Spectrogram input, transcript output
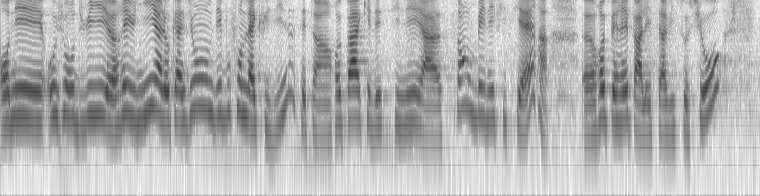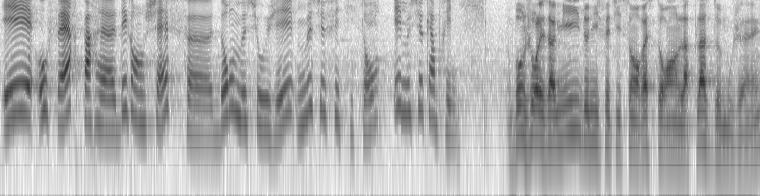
On est aujourd'hui réunis à l'occasion des Bouffons de la cuisine. C'est un repas qui est destiné à 100 bénéficiaires euh, repérés par les services sociaux et offert par euh, des grands chefs euh, dont M. Auger, M. Fétisson et M. Camprini. Bonjour les amis, Denis Fétisson, restaurant La Place de Mougins.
